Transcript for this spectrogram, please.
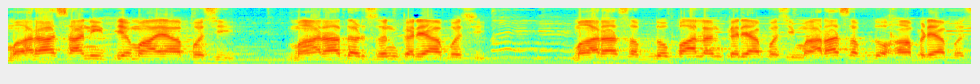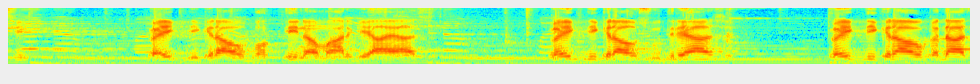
મારા સાનિધ્યમાં આવ્યા પછી, મારા દર્શન કર્યા પછી, મારા શબ્દો પાલન કર્યા પછી, મારા શબ્દો સાંભળ્યા પછી કંઈક દીકરાઓ ભક્તિના માર્ગે આવ્યા છે. કંઈક દીકરાઓ સુધર્યા છે. કંઈક દીકરાઓ કદાચ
